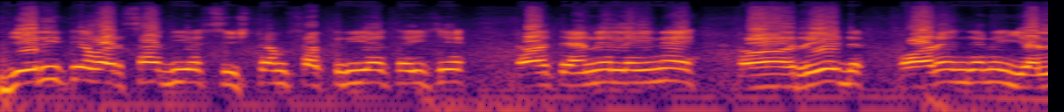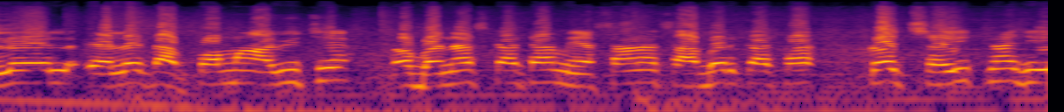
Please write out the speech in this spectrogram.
જે રીતે વરસાદીય સિસ્ટમ સક્રિય થઈ છે તેને લઈને રેડ ઓરેન્જ અને યલો એલર્ટ આપવામાં આવ્યું છે. બનાસકાંઠા મહેસાણા સાબરકાંઠા કચ્છ સહિતના જે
